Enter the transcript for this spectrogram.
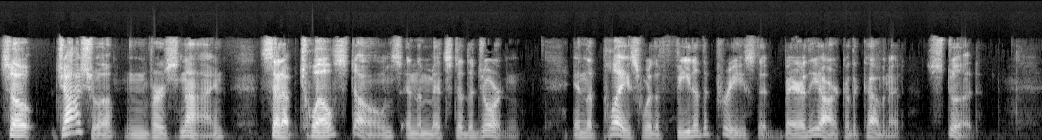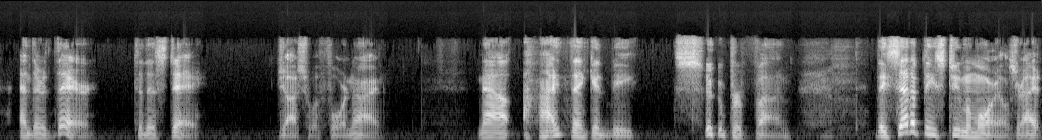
So Joshua, in verse 9, set up 12 stones in the midst of the Jordan in the place where the feet of the priests that bear the ark of the covenant stood. And they're there to this day. Joshua 4 9. Now, I think it'd be super fun. They set up these two memorials, right?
